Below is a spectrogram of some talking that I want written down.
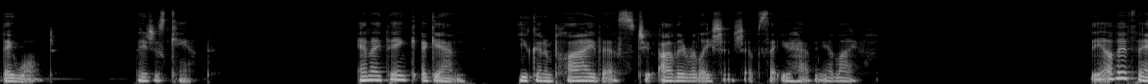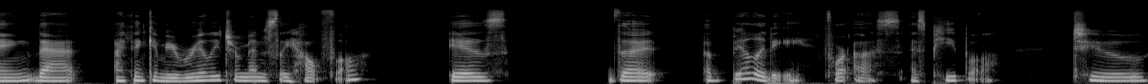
they won't. They just can't. And I think, again, you can apply this to other relationships that you have in your life. The other thing that I think can be really tremendously helpful is the ability for us as people to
